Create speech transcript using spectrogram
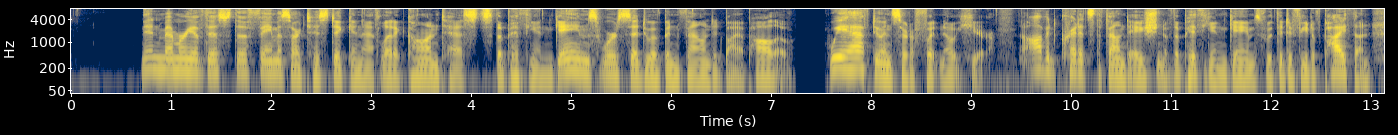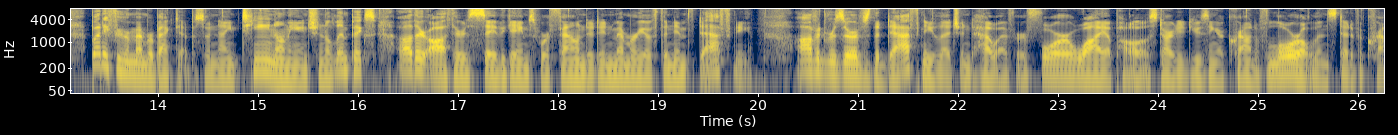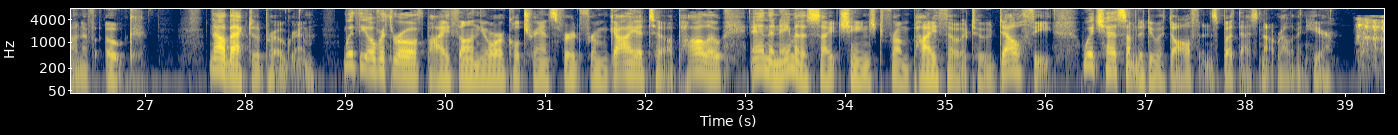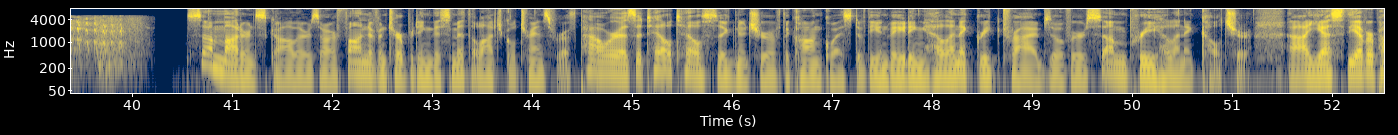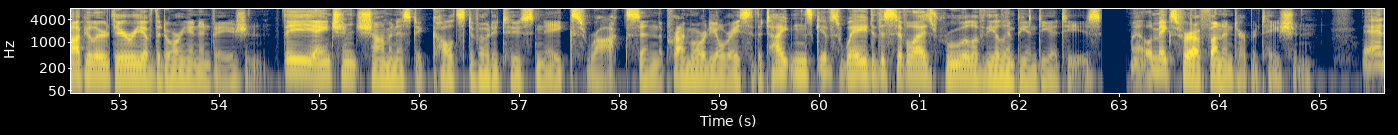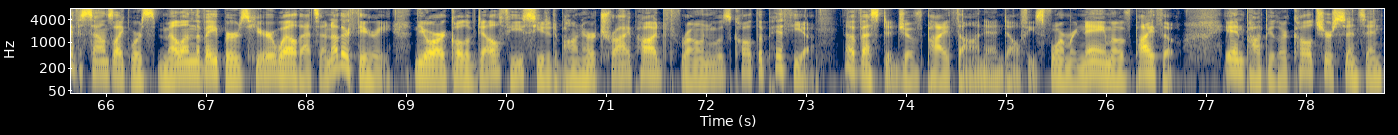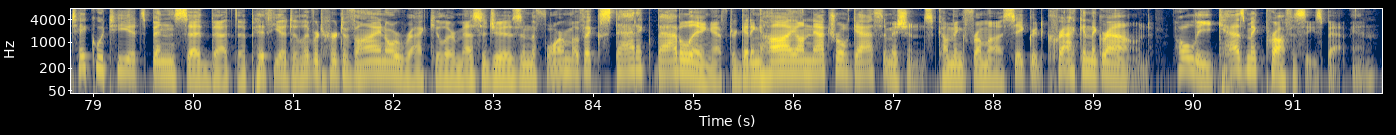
In memory of this, the famous artistic and athletic contests, the Pythian Games, were said to have been founded by Apollo. We have to insert a footnote here. Ovid credits the foundation of the Pythian Games with the defeat of Python, but if you remember back to episode 19 on the ancient Olympics, other authors say the games were founded in memory of the nymph Daphne. Ovid reserves the Daphne legend, however, for why Apollo started using a crown of laurel instead of a crown of oak. Now back to the program. With the overthrow of Python, the oracle transferred from Gaia to Apollo, and the name of the site changed from Pytho to Delphi, which has something to do with dolphins, but that's not relevant here. Some modern scholars are fond of interpreting this mythological transfer of power as a telltale signature of the conquest of the invading Hellenic Greek tribes over some pre Hellenic culture. Ah, uh, yes, the ever popular theory of the Dorian invasion. The ancient shamanistic cults devoted to snakes, rocks, and the primordial race of the Titans gives way to the civilized rule of the Olympian deities. Well, it makes for a fun interpretation. And if it sounds like we're smelling the vapors here, well, that's another theory. The Oracle of Delphi, seated upon her tripod throne, was called the Pythia, a vestige of Python and Delphi's former name of Pytho. In popular culture since antiquity, it's been said that the Pythia delivered her divine oracular messages in the form of ecstatic babbling after getting high on natural gas emissions coming from a sacred crack in the ground. Holy chasmic prophecies, Batman.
